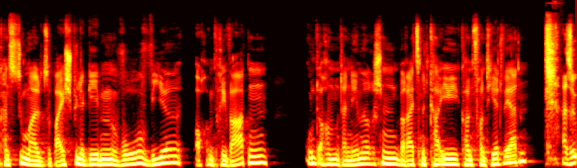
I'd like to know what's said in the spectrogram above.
Kannst du mal so Beispiele geben, wo wir auch im privaten und auch im unternehmerischen bereits mit KI konfrontiert werden? Also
